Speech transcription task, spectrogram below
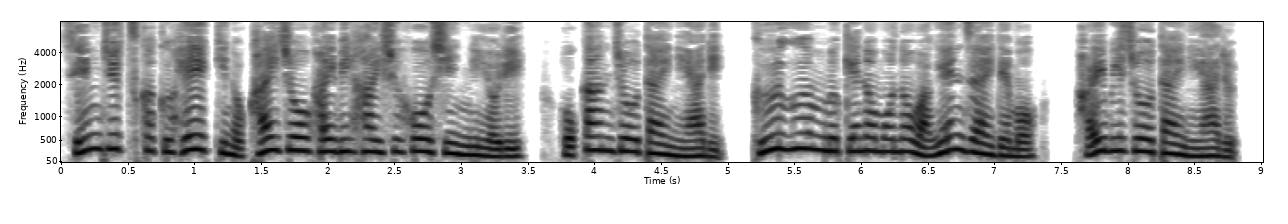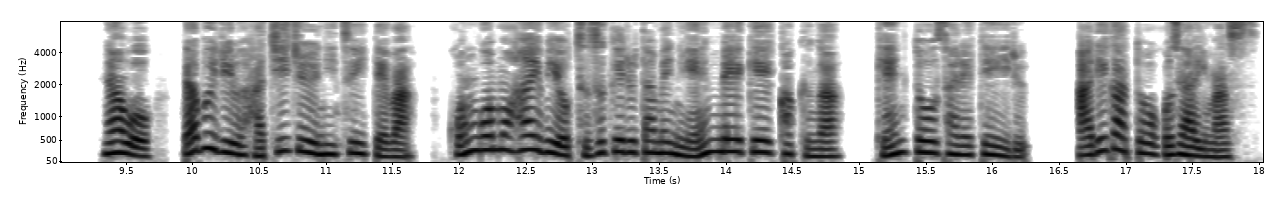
戦術核兵器の海上配備廃止方針により保管状態にあり、空軍向けのものは現在でも配備状態にある。なお、W80 については今後も配備を続けるために延命計画が検討されている。ありがとうございます。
